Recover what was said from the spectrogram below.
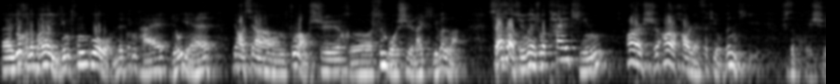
呃，有很多朋友已经通过我们的平台留言，要向朱老师和孙博士来提问了。小小询问说，胎停二十二号染色体有问题是怎么回事？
